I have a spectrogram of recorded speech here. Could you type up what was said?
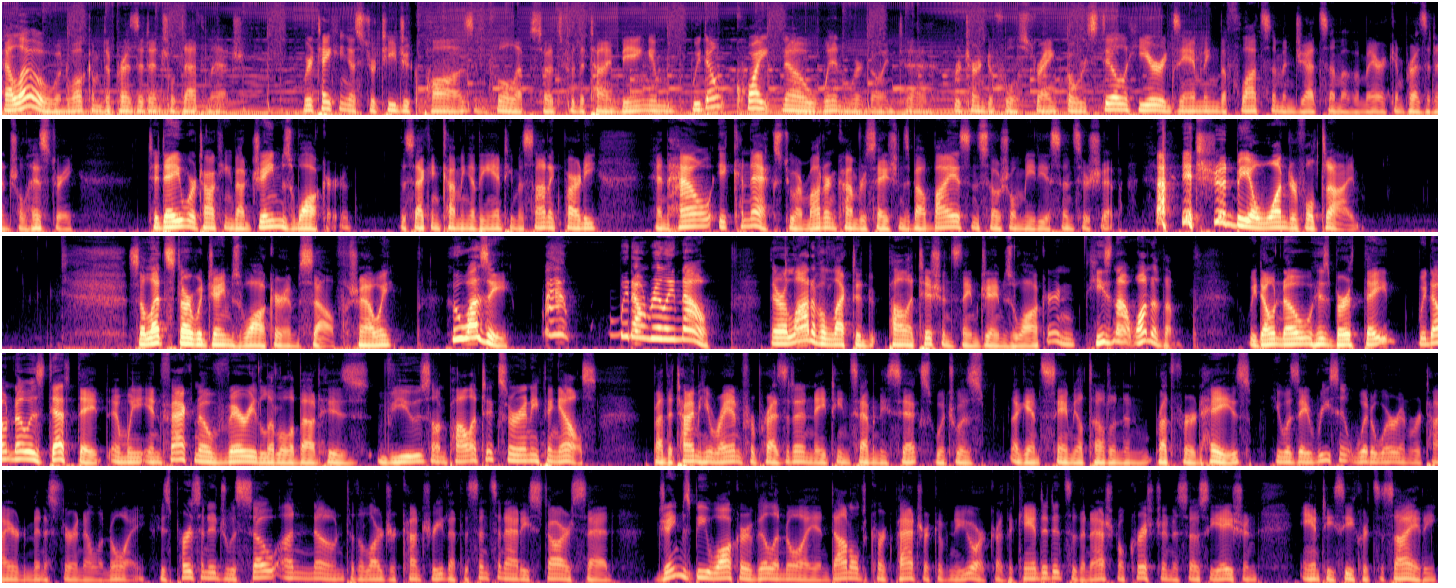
Hello, and welcome to Presidential Deathmatch. We're taking a strategic pause in full episodes for the time being, and we don't quite know when we're going to return to full strength, but we're still here examining the flotsam and jetsam of American presidential history. Today, we're talking about James Walker, the second coming of the anti Masonic Party, and how it connects to our modern conversations about bias and social media censorship. it should be a wonderful time. So let's start with James Walker himself, shall we? Who was he? We don't really know. There are a lot of elected politicians named James Walker, and he's not one of them. We don't know his birth date. We don't know his death date, and we, in fact, know very little about his views on politics or anything else. By the time he ran for president in 1876, which was against Samuel Tilden and Rutherford Hayes, he was a recent widower and retired minister in Illinois. His personage was so unknown to the larger country that the Cincinnati Star said, James B. Walker of Illinois and Donald Kirkpatrick of New York are the candidates of the National Christian Association Anti Secret Society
